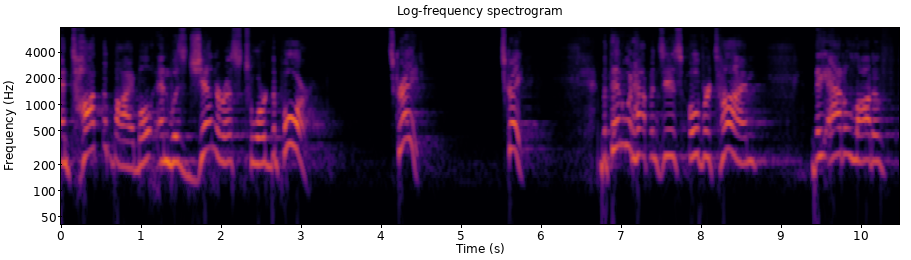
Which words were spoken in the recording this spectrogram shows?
and taught the Bible and was generous toward the poor. It's great. It's great. But then what happens is over time, they add a lot of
